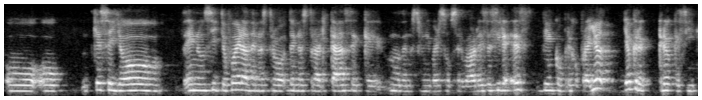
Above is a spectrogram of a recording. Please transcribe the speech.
o, o qué sé yo, en un sitio fuera de nuestro, de nuestro alcance, que no de nuestro universo observable. Es decir, es bien complejo, pero yo, yo creo, creo que sí.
